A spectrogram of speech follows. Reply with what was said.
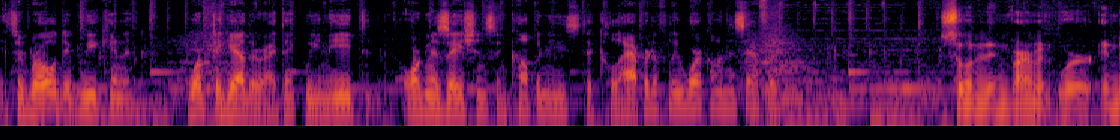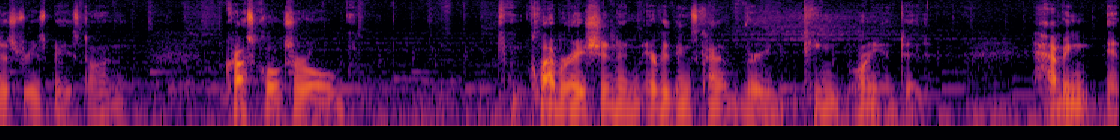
it's a road that we can work together. I think we need organizations and companies to collaboratively work on this effort. So in an environment where industry is based on cross-cultural collaboration and everything's kind of very team oriented, having a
